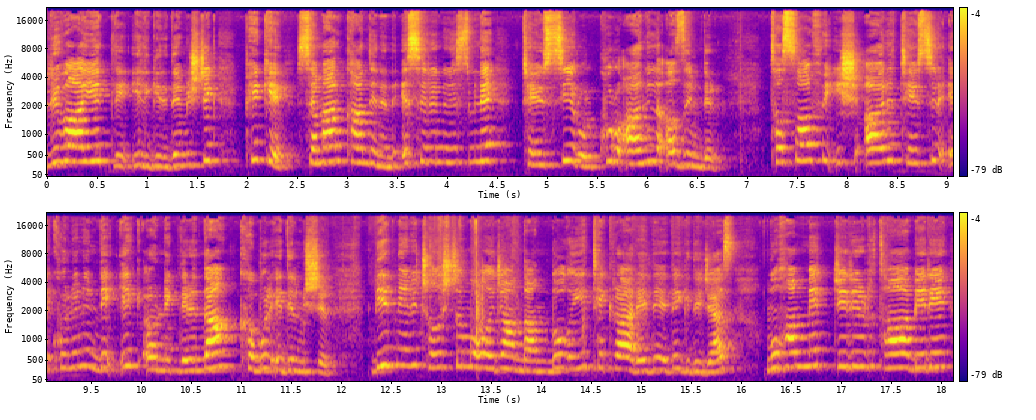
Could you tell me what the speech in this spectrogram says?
rivayetle ilgili demiştik. Peki Semerkandi'nin eserinin ismi ne? Tefsirul Kur'anil Azim'dir. Tasavvufi işari tefsir ekolünün de ilk örneklerinden kabul edilmiştir. Bir nevi çalıştırma olacağından dolayı tekrar ede ede gideceğiz. Muhammed Cerir Taberi,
